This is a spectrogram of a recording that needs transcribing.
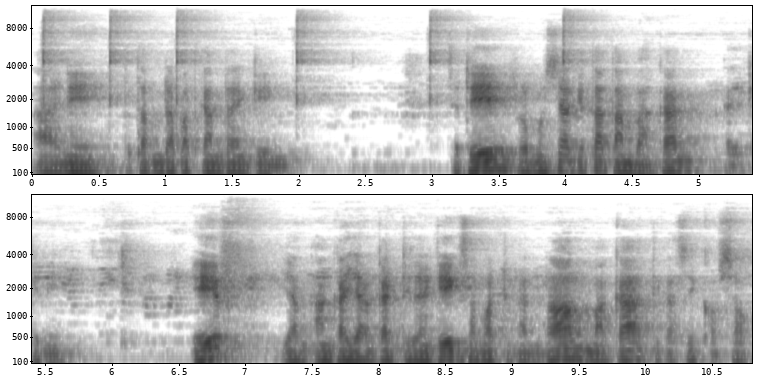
nah ini tetap mendapatkan ranking. Jadi rumusnya kita tambahkan kayak gini. If yang angka yang akan di ranking sama dengan 0 maka dikasih kosong.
